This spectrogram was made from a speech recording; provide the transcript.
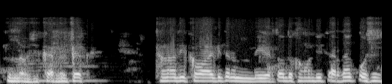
ਲਓ ਜੀ ਕਰ ਲਓ ਚੈੱਕ ਥਣਾ ਦੀ ਕੁਆਲਿਟੀ ਤੁਹਾਨੂੰ ਨੇੜ ਤੋਂ ਦਿਖਾਉਣ ਦੀ ਕਰਦਾ ਕੋਸ਼ਿਸ਼।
